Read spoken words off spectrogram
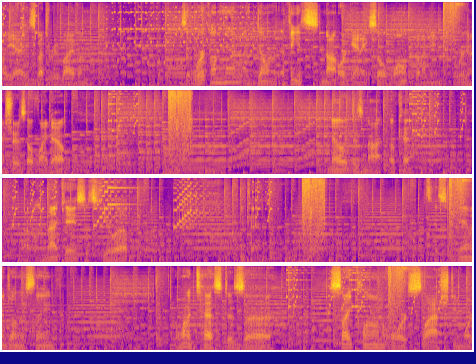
Oh yeah, he's about to revive him. Does it work on him? I don't. I think it's not organic, so it won't. But I mean, we're gonna sure as hell find out. No, it does not. Okay. Alright, well, in that case, let's heal up. Okay. Let's get some damage on this thing. I want to test, does uh, Cyclone or Slash do more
